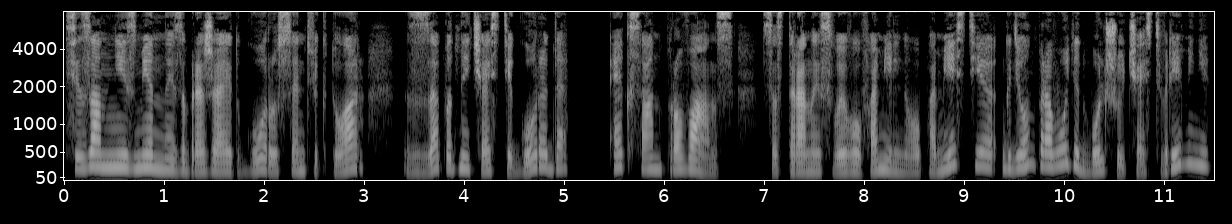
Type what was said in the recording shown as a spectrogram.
Сезанн неизменно изображает гору Сент-Виктуар с западной части города Экс-Ан-Прованс со стороны своего фамильного поместья, где он проводит большую часть времени,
